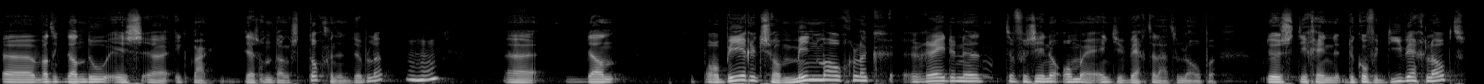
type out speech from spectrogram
eh, wat ik dan doe is, eh, ik maak desondanks toch met een dubbele. Mhm. Eh, dan probeer ik zo min mogelijk redenen te verzinnen om er eentje weg te laten lopen. Dus diegene, de koffie die wegloopt,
